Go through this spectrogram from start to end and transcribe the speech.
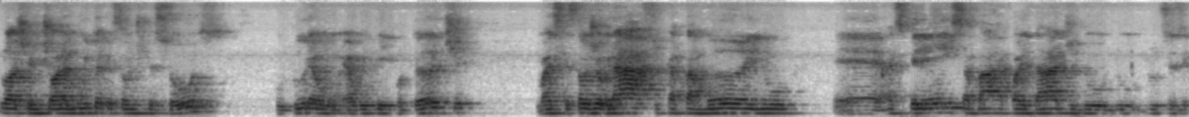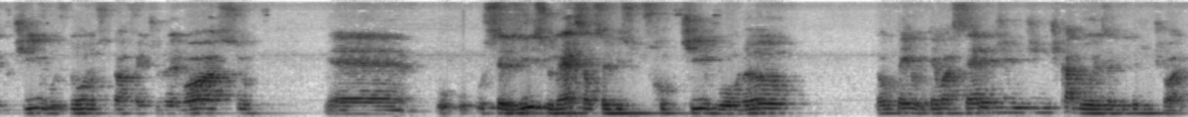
lógico, a gente olha muito a questão de pessoas, cultura é um, é um item importante, mas questão geográfica, tamanho, é, a experiência barra qualidade do, do, dos executivos, donos que estão à frente do negócio, é, o, o, serviço, né, se é um serviço disruptivo ou não. Então, tem, tem uma série de, de indicadores aqui que a gente olha.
